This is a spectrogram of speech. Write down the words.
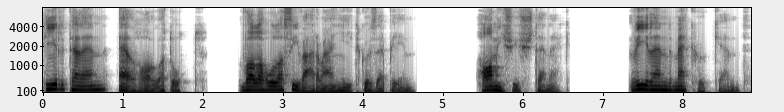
Hirtelen elhallgatott, valahol a szivárványhíd közepén. Hamis istenek. Vélend meghökkent.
